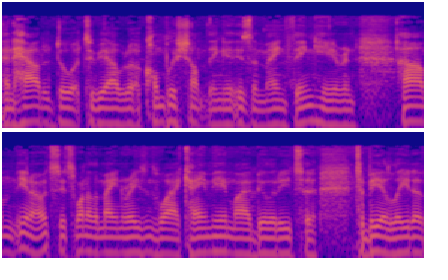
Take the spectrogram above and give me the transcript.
and how to do it to be able to accomplish something is the main thing here. And um, you know it's it's one of the main reasons why I came here. My ability to to be a leader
